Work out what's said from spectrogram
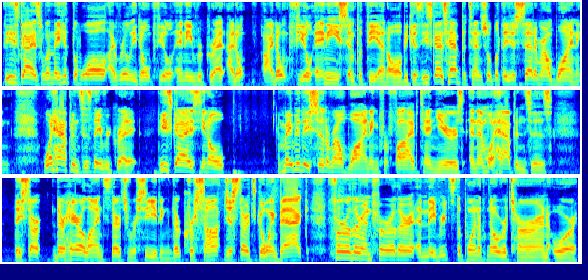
These guys, when they hit the wall, I really don't feel any regret. I don't I don't feel any sympathy at all because these guys had potential, but they just sat around whining. What happens is they regret it. These guys, you know, maybe they sit around whining for five, ten years, and then what happens is they start their hairline starts receding. Their croissant just starts going back further and further and they reach the point of no return or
